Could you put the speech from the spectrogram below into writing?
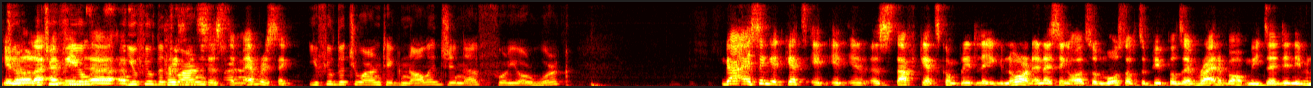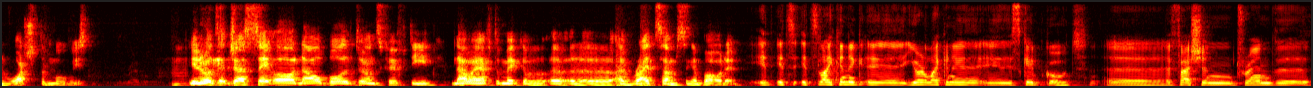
But you you- know, like you I mean, feel- uh, you feel that you aren't- system, everything. You feel that you aren't acknowledged enough for your work? Yeah, I think it gets it, it, it uh, stuff gets completely ignored, and I think also most of the people that write about me, they didn't even watch the movies. You know, they just say, "Oh, now Ball turns 50. Now I have to make a, a, a, a I write something about it." It, it's it's like an uh, you're like an, uh, scapegoat, uh, a fashion trend. Uh,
